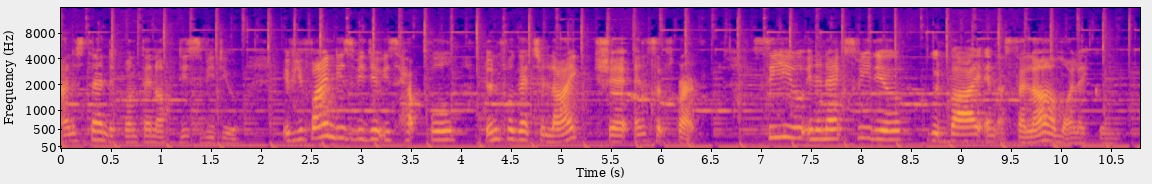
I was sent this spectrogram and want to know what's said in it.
understand the content of this video. If you find this video is helpful, don't forget to like, share and subscribe. See you in the next video. Goodbye and Assalamualaikum.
